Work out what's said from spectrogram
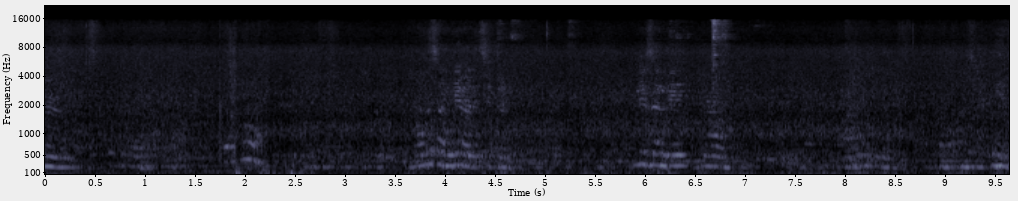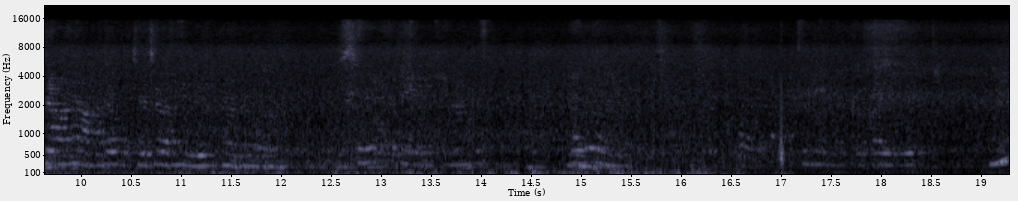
ഉം. അത് സന്ധ്യ വരച്ചിട്ടുണ്ട് ഇല്ലേ സന്ധ്യ ഇതാണ് ആരോ ചേച്ചി പറഞ്ഞില്ലേ സൂപ്പർ ആയിരിക്കണം. അതുകൊണ്ട് പിന്നെ എനിക്ക് കയ്യിൽ ഉം?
